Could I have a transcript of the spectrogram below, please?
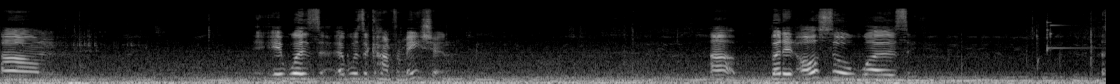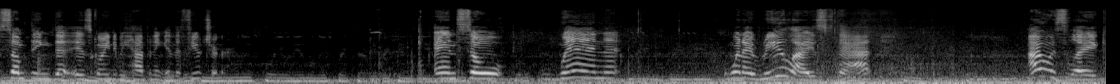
um, it was it was a confirmation. Uh, but it also was something that is going to be happening in the future. And so when when I realized that, I was like,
